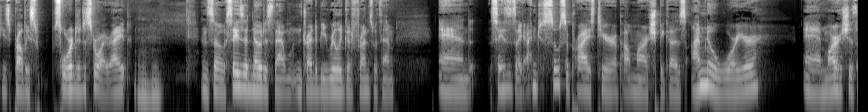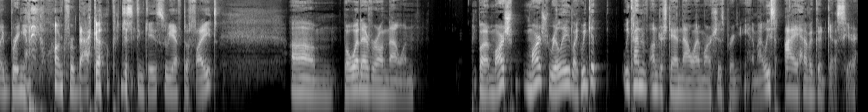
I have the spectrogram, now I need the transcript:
he's probably swore to destroy, right? Mm-hmm. And so Sazed noticed that and tried to be really good friends with him. And Sazed's like, I'm just so surprised here about Marsh because I'm no warrior, and Marsh is like bringing me along for backup just in case we have to fight. Um, but whatever on that one. But Marsh, Marsh really like we get we kind of understand now why Marsh is bringing him. At least I have a good guess here.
